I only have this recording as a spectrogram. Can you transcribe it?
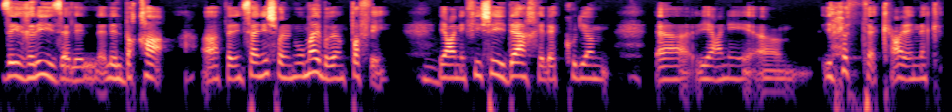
زي غريزة للبقاء. آه فالإنسان يشعر إنه هو ما يبغى ينطفي. يعني في شيء داخلك كل يوم آه يعني آه يحثك على إنك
